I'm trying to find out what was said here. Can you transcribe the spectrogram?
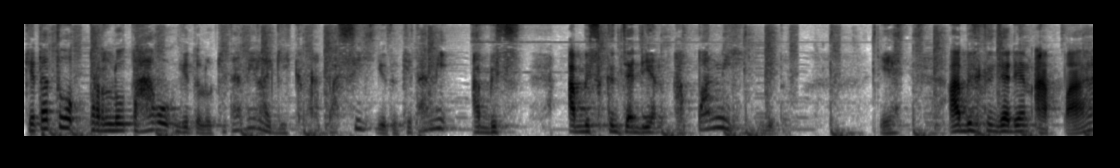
kita tuh perlu tahu gitu loh. Kita nih lagi kenapa sih gitu. Kita nih abis abis kejadian apa nih gitu ya abis kejadian apa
